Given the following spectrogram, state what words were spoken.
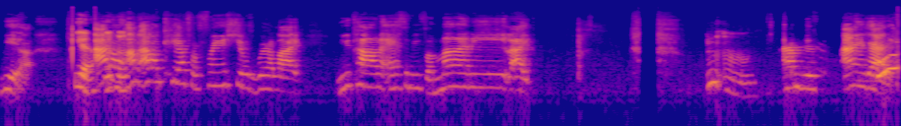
Yeah. Yeah. I don't. Mhm. I'm, I don't care for friendships where like you calling and asking me for money. Like, mm I'm just. I ain't got it.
